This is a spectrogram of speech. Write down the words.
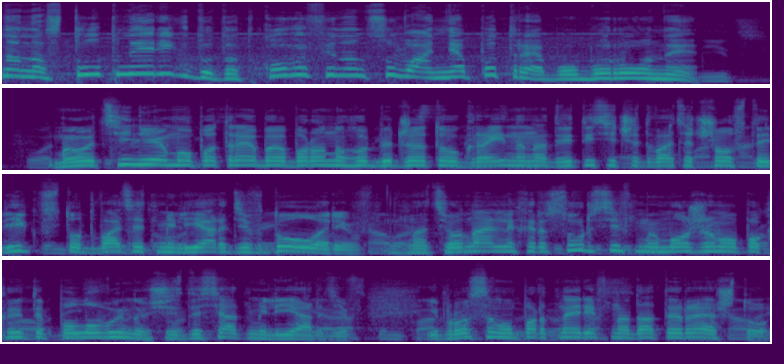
На наступний рік додаткове фінансування потреб оборони. Ми оцінюємо потреби оборонного бюджету України на 2026 рік в 120 мільярдів доларів. З національних ресурсів ми можемо покрити половину 60 мільярдів. І просимо партнерів надати решту.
